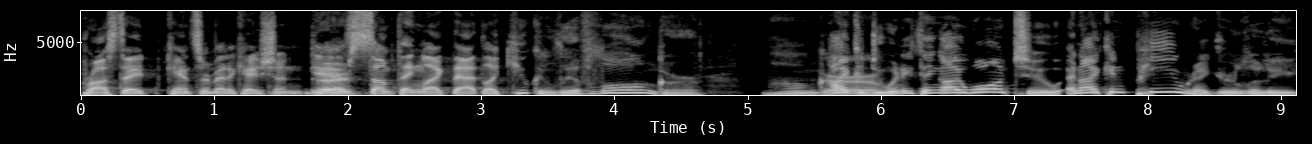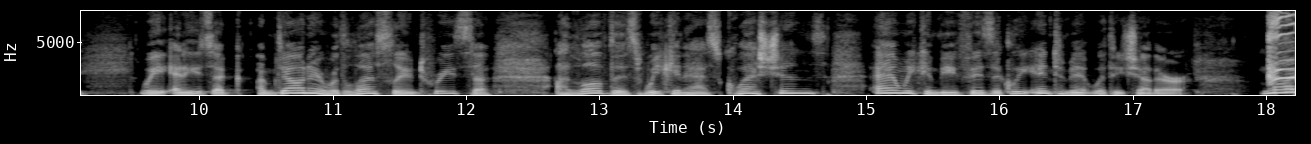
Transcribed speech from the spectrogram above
prostate cancer medication or something like that. Like you can live longer. Longer. I can do anything I want to, and I can pee regularly. We and he's like, I'm down here with Leslie and Theresa. I love this. We can ask questions and we can be physically intimate with each other. My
